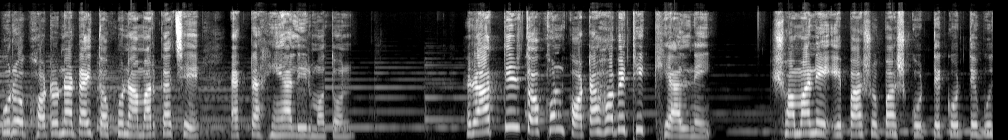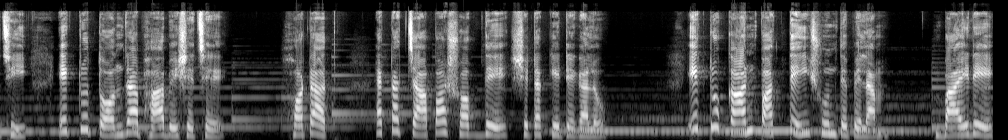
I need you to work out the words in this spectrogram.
পুরো ঘটনাটাই তখন আমার কাছে একটা হেঁয়ালির মতন। রাত্রির তখন কটা হবে ঠিক খেয়াল নেই। সমানে এপাশ ওপাশ করতে করতে বুঝি একটু তন্দ্রা ভাব এসেছে। হঠাৎ একটা চাপা শব্দে সেটা কেটে গেল। একটু কান পাততেই শুনতে পেলাম। বাইরে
